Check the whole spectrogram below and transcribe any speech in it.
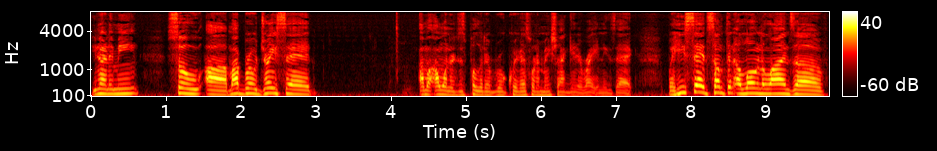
You know what I mean? So uh, my bro Dre said, I'm, i want to just pull it up real quick. I just want to make sure I get it right and exact. But he said something along the lines of,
